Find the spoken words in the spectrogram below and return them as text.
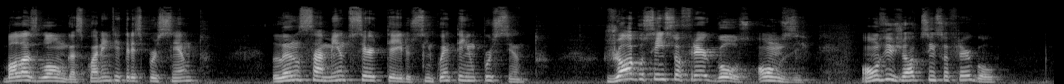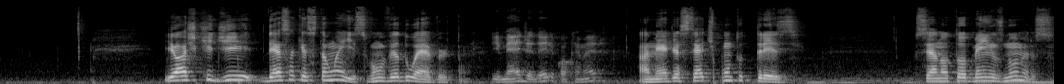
Bolas longas, 43%. Lançamento certeiro, 51%. Jogos sem sofrer gols, 11. 11 jogos sem sofrer gol. E eu acho que de, dessa questão é isso. Vamos ver do Everton. E média dele? Qual que é a média? A média é 7.13. Você anotou bem os números?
